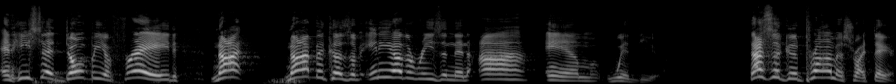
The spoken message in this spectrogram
And he said, Don't be afraid, not, not because of any other reason than I am with you. That's a good promise right there.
